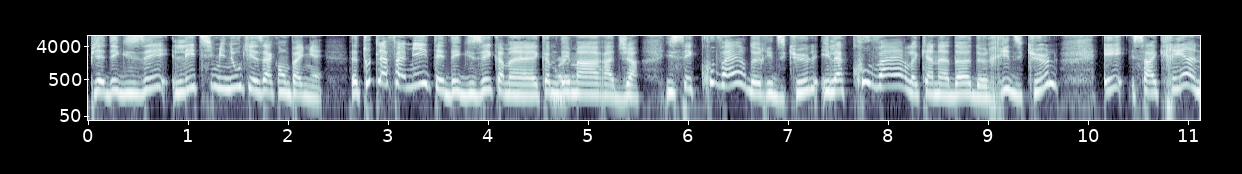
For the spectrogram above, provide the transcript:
puis il a déguisé les Timinous qui les accompagnaient. Toute la famille était déguisée comme, euh, comme des Maharajas. Il s'est couvert de ridicule, il a couvert le Canada de ridicule, et ça a créé un,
